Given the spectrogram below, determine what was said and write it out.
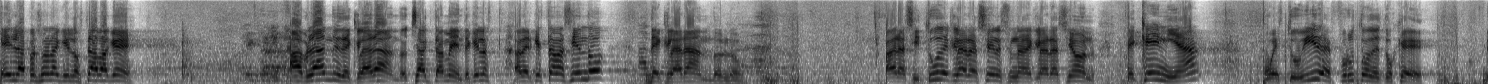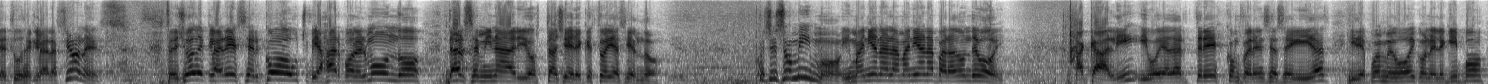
es la persona que lo estaba qué? Hablando y declarando, exactamente. a ver, ¿qué estaba haciendo? Declarándolo. Ahora, si tu declaración es una declaración pequeña, pues tu vida es fruto de tus qué? de tus declaraciones. Entonces yo declaré ser coach, viajar por el mundo, dar seminarios, talleres. ¿Qué estoy haciendo? Pues eso mismo. Y mañana a la mañana, ¿para dónde voy? A Cali y voy a dar tres conferencias seguidas y después me voy con el equipo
